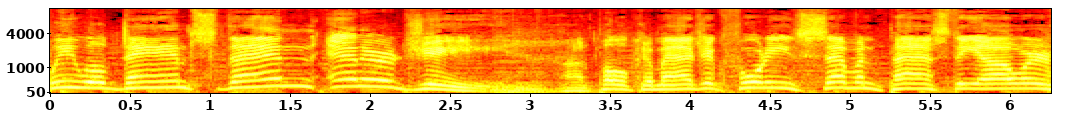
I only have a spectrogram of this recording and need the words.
We will dance then. Energy on Polka Magic, 47 past the hour.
